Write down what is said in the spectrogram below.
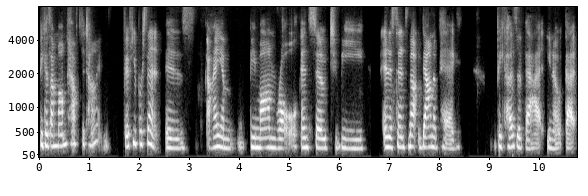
because I'm mom half the time. 50% is I am the mom role. And so to be in a sense knocked down a peg because of that, you know, that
